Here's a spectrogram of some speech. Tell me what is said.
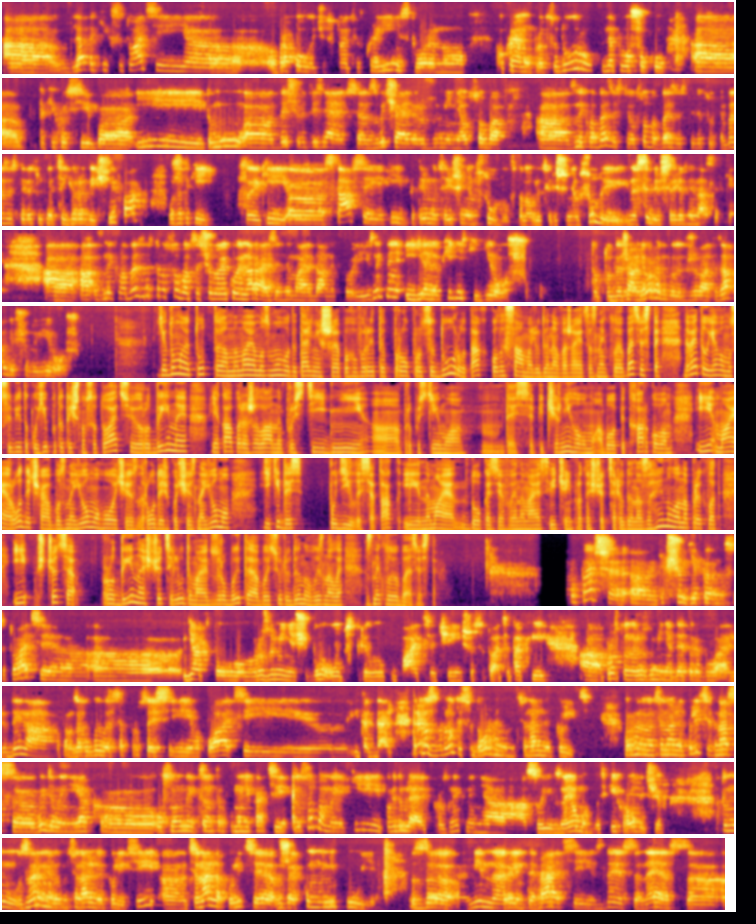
А для таких ситуацій, е, враховуючи ситуацію в країні, створено окрему процедуру для пошуку а, таких осіб, і тому а, дещо відрізняється звичайне розуміння особа. Зникла безвісті, особа безвісти відсутня. Безвісти відсутня це юридичний факт, уже такий який е, стався, який підтримується рішенням суду, встановлюється рішенням суду і несе більш серйозні наслідки. А а зникла безвісти особа, це щодо якої наразі немає даних про її зникнення, і є необхідність її розшуку. Тобто державні органи будуть вживати заходів щодо її розшуку. Я думаю, тут е, ми маємо змогу детальніше поговорити про процедуру, так коли саме людина вважається зниклою безвісти. Давайте уявимо собі таку гіпотетичну ситуацію родини, яка пережила непрості дні, припустімо. Десь під Черніговом або під Харковом, і має родича або знайомого, чи родичку, чи знайому, які десь поділися, так і немає доказів, і немає свідчень про те, що ця людина загинула, наприклад, і що ця родина, що ці люди мають зробити, аби цю людину визнали зниклою безвісти? По-перше, е, якщо є певна ситуація, е, як то розуміння, що було обстріли, окупація чи інша ситуація, так і просто нерозуміння, де перебуває людина, там загубилася в процесі евакуації е, і так далі. Треба звернутися до органів національної поліції. Органи національної поліції в нас е, виділені як е, основний центр комунікації з особами, які повідомляють про зникнення своїх знайомих, близьких, родичів. Тому звернення до національної поліції. Е, Національна поліція вже комунікує з Мінреінтеграції, з ДСНС,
